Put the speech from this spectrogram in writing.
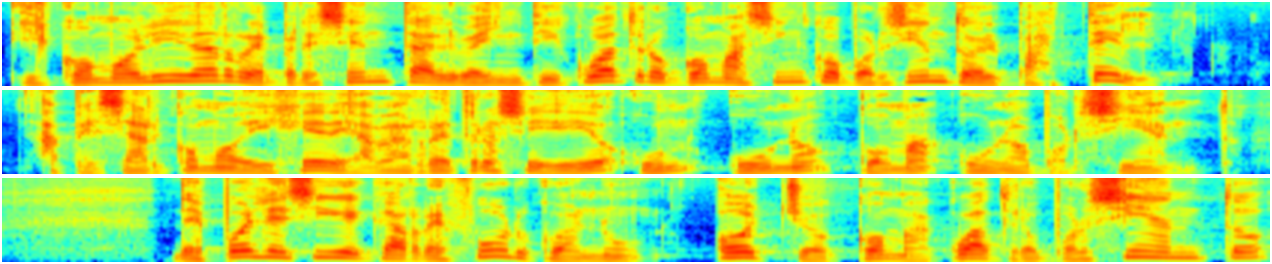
y como líder representa el 24,5% del pastel, a pesar, como dije, de haber retrocedido un 1,1%. Después le sigue Carrefour con un 8,4%,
